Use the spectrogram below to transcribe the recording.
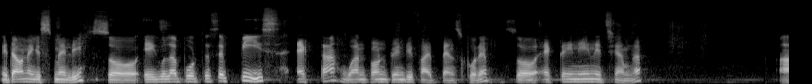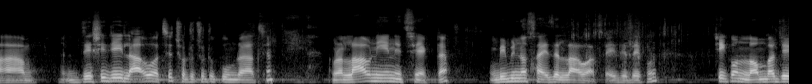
এটা অনেক স্মেলি সো এইগুলা পড়তেছে পিস একটা one point twenty five pence করে। সো একটাই নিয়ে নিচ্ছি আমরা। আম, দেশি যেই লাউ আছে ছোট ছোট কুমড়া আছে আমরা লাউ নিয়ে নিচ্ছি একটা। বিভিন্ন সাইজের লাউ আছে এই যে দেখুন। চিকন লম্বা যে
